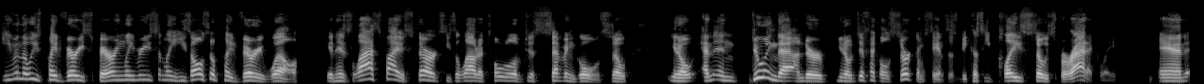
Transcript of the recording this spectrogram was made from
even though he's played very sparingly recently, he's also played very well. In his last five starts, he's allowed a total of just seven goals. So, you know, and, and doing that under, you know, difficult circumstances because he plays so sporadically. And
